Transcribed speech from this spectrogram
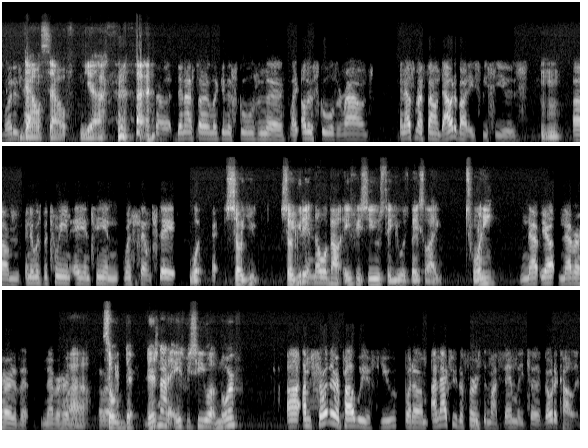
What is down south. Yeah. So then I started looking at schools in the like other schools around, and that's when I found out about HBCUs. hmm Um, and it was between A and T and Winston Salem State. What? So you so you didn't know about HBCUs till you was basically like twenty? Never, yep, never heard of it. Never heard Wow. of it. So there, there's not an HBCU up north? Uh, I'm sure there are probably a few, but um, I'm actually the first in my family to go to college,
